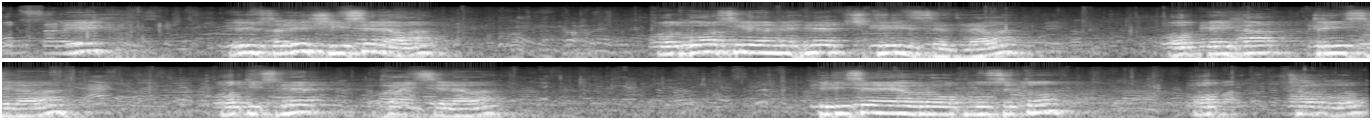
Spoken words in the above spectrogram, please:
От Салих, виж Салих 60 лева. От Горския Мехмет 40 лева. От Бейхат 30 лева. От Исмет 20 лева. 50 евро от Мусето. От Чорло.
